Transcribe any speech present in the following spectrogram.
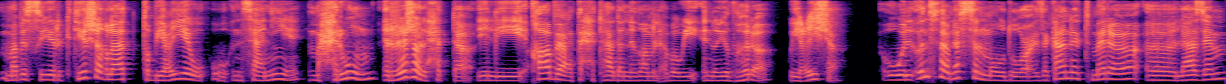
ما بصير كتير شغلات طبيعية وإنسانية. محروم الرجل حتى يلي قابع تحت هذا النظام الأبوي إنه يظهرها ويعيشها. والأنثى نفس الموضوع إذا كانت مرة آه لازم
